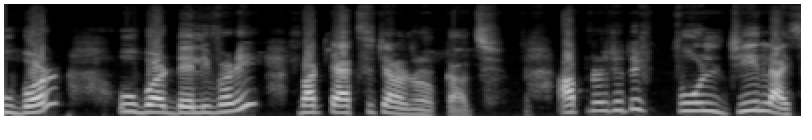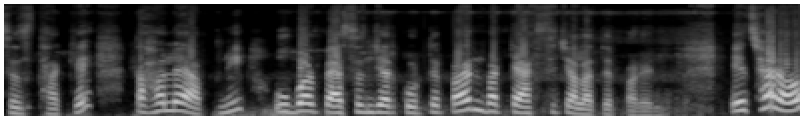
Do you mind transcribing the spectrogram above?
উবার উবার ডেলিভারি বা ট্যাক্সি চালানোর কাজ। আপনার যদি ফুল জি লাইসেন্স থাকে, তাহলে আপনি উবার প্যাসেঞ্জার করতে পারেন বা ট্যাক্সি চালাতে পারেন। এছাড়াও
